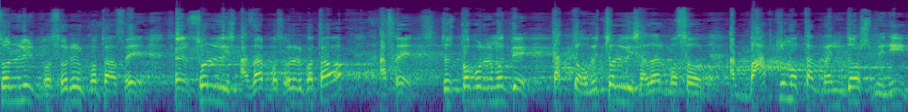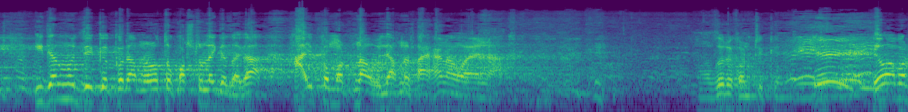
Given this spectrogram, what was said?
চল্লিশ বছরের কথা আছে হ্যাঁ, চল্লিশ হাজার বছরের কথাও আছে। তো কবরের মধ্যে থাকতে হবে চল্লিশ হাজার বছর। আর বাথরুমও থাকবেন দশ মিনিট। ঈদের মধ্যে করে আমরা অত কষ্ট লাগে জায়গা? হাই কমট না হইলে পায়খানা হয় না। জোরে কোন ঠিক এও আবার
